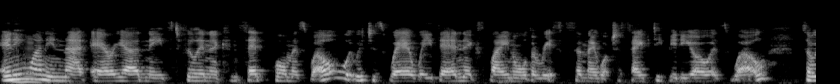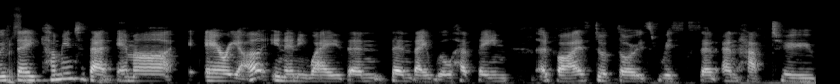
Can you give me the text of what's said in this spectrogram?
Anyone mm-hmm. in that area needs to fill in a consent form as well, which is where we then explain all the risks and they watch a safety video as well. So if they come into that MR area in any way, then then they will have been advised of those risks and, and have to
